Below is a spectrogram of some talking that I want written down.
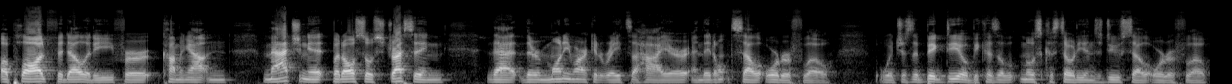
applaud Fidelity for coming out and matching it, but also stressing that their money market rates are higher and they don't sell order flow, which is a big deal because most custodians do sell order flow.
